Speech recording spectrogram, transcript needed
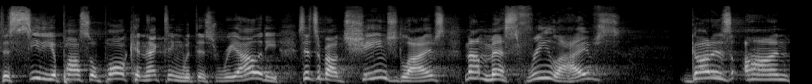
to see the Apostle Paul connecting with this reality. It's about changed lives, not mess free lives. God is on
